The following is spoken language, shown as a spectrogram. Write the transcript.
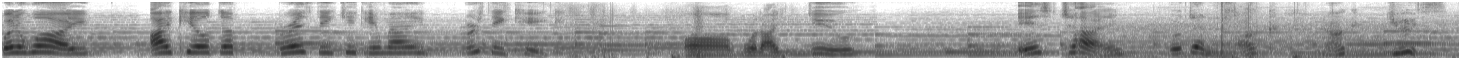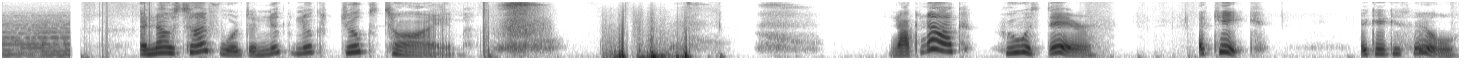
But why? I killed the birthday cake in my birthday cake. Uh, what I do is time for the knock knock juice. And now it's time for the Nook Nook jokes time. knock knock. Who was there? A cake. A cake is who?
